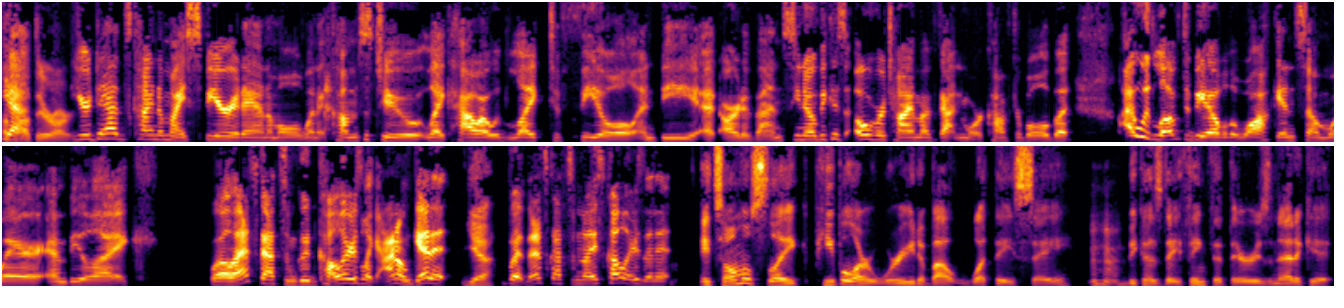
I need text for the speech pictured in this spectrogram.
Yeah, about their art your dad's kind of my spirit animal when it comes to like how I would like to feel and be at art events, you know, because over time I've gotten more comfortable, but I would love to be able to walk in somewhere and be like, well, that's got some good colors. Like, I don't get it, yeah but that's got some nice colors in it. it's almost like people are worried about what they say hmm because they think that there is an etiquette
